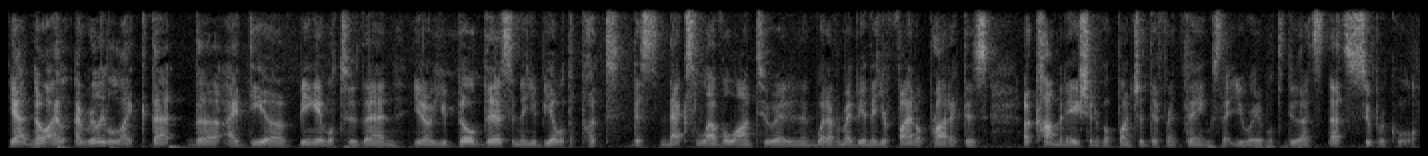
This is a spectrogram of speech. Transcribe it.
Yeah, no, I, I really like that the idea of being able to then, you know, you build this and then you'd be able to put this next level onto it and then whatever it might be, and then your final product is a combination of a bunch of different things that you were able to do. That's that's super cool.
